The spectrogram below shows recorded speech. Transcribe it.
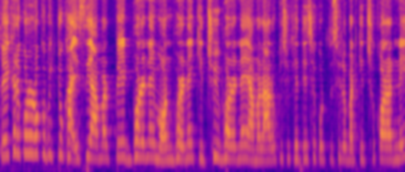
তো এখানে কোনো রকম একটু খাইছি, আমার পেট ভরে নাই, মন ভরে নাই, কিছুই ভরে নাই, আমার আরও কিছু খেতে ইচ্ছে করতেছিল বাট কিছু করার নেই।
